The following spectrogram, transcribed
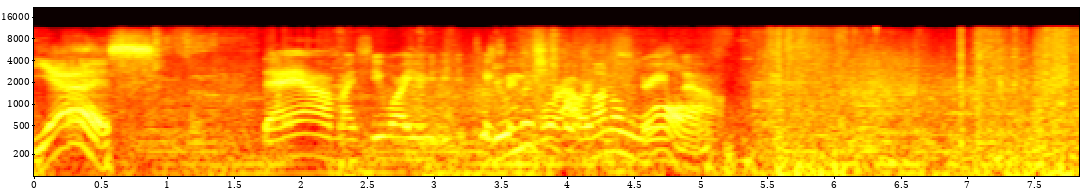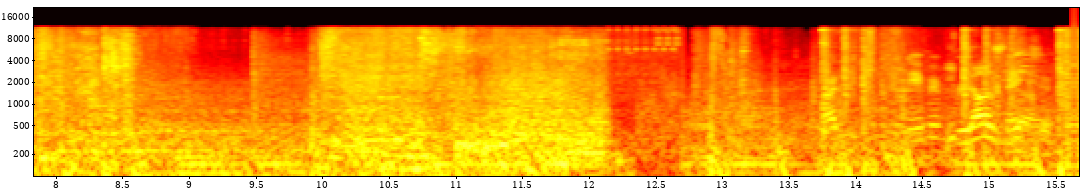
"Yes." Damn, I see why you it takes Doom like four hours to kinda stream long. now. You name He does Nixon? though.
